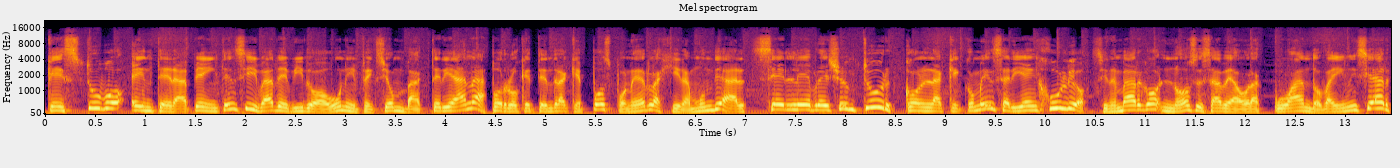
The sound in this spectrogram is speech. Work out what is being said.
que estuvo en terapia intensiva debido a una infección bacteriana, por lo que tendrá que posponer la gira mundial Celebration Tour, con la que comenzaría en julio. Sin embargo, no se sabe ahora cuándo va a iniciar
